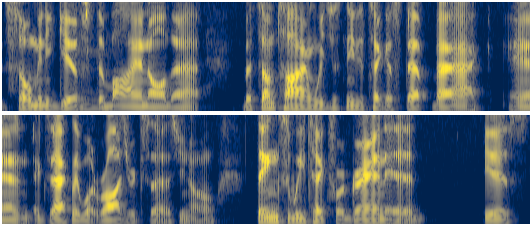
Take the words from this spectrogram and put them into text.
so many gifts mm-hmm. to buy and all that. But sometimes we just need to take a step back and exactly what Roderick says, you know, things we take for granted is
